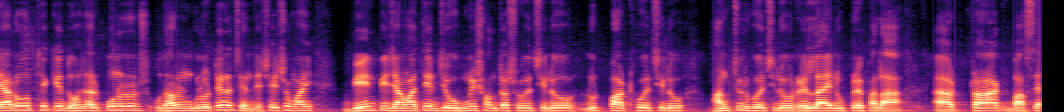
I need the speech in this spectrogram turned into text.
তেরো থেকে দু হাজার পনেরোর উদাহরণগুলো টেনেছেন যে সেই সময় বিএনপি জামাতের যে অগ্নি সন্ত্রাস হয়েছিল, লুটপাট হয়েছিল, ভাঙচুর হয়েছিল, রেল লাইন উপড়ে ফেলা ট্রাক, বাসে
